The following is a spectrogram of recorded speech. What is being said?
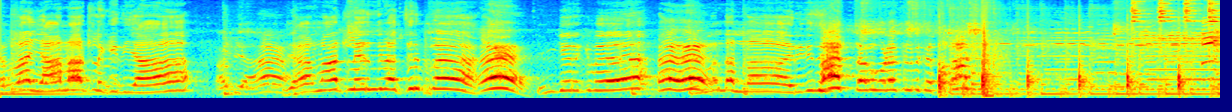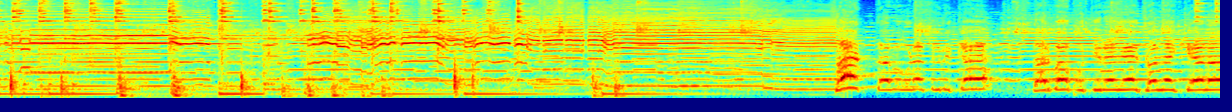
எல்லாம் என் நாட்டுல இருக்குதுயா என் நாட்டுல இருந்து நான் திருப்பேன். இங்க இருக்குவே நான் இருக்குது. கூட இருக்கு தர்ம புத்திரவே சொல்ல கேளோ.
